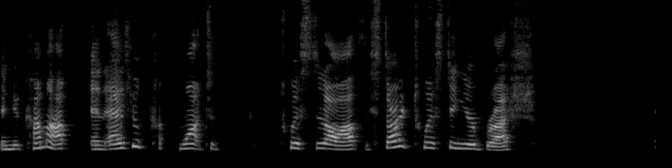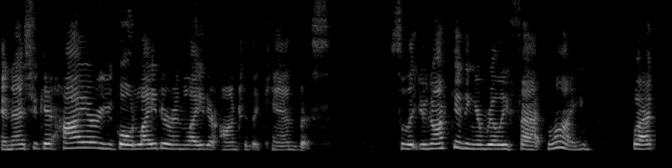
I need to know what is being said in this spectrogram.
and you come up and as you want to twist it off. You start twisting your brush and as you get higher, you go lighter and lighter onto the canvas so that you're not getting a really fat line. But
